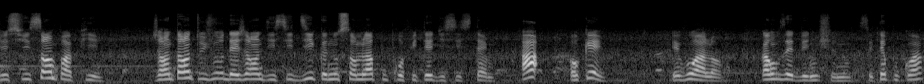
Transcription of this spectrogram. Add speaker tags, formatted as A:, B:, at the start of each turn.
A: je suis sans papier. J'entends toujours des gens d'ici dire que nous sommes là pour profiter du système. Ah, ok. Et vous alors? Quand vous êtes venu chez nous, c'était pourquoi?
